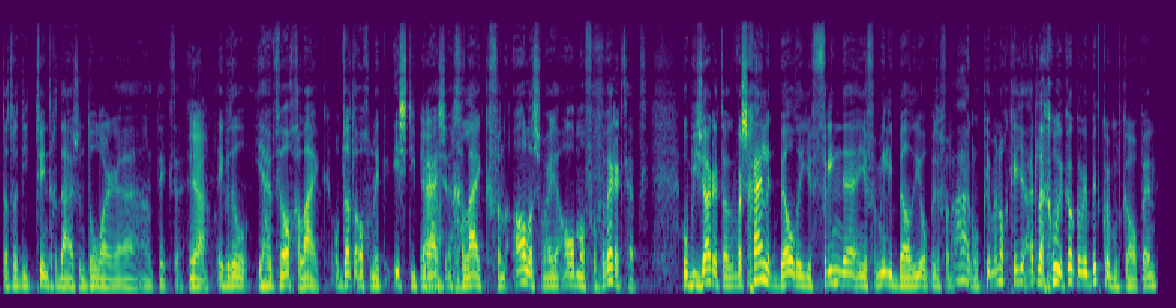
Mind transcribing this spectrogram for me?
dat we die 20.000 dollar eh, aantikten. Ja, Ik bedoel, je hebt wel gelijk. Op dat ogenblik is die Ja. prijs een gelijk van alles waar je allemaal voor gewerkt hebt. Hoe bizar het ook. Waarschijnlijk belden je vrienden en je familie belden je op en zeiden van, Aaron, kun je me nog een keertje uitleggen hoe ik ook alweer bitcoin moet kopen? En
